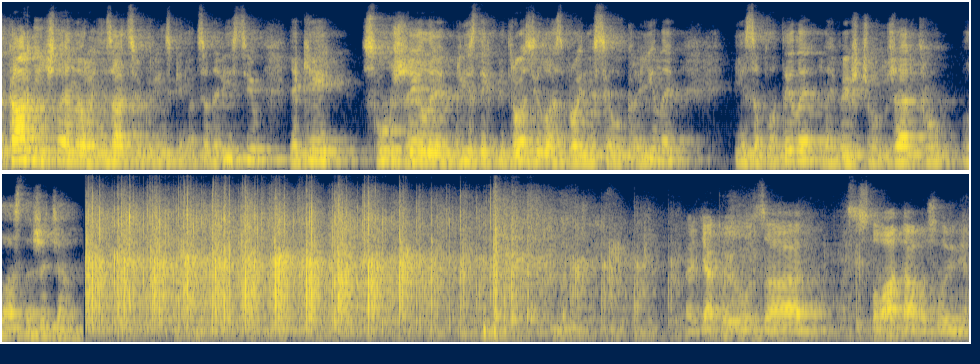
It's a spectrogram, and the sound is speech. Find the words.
карні члени організації українських націоналістів, які служили в різних підрозділах Збройних сил України і заплатили найвищу жертву власне життя. Дякую за ці слова та важливі.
